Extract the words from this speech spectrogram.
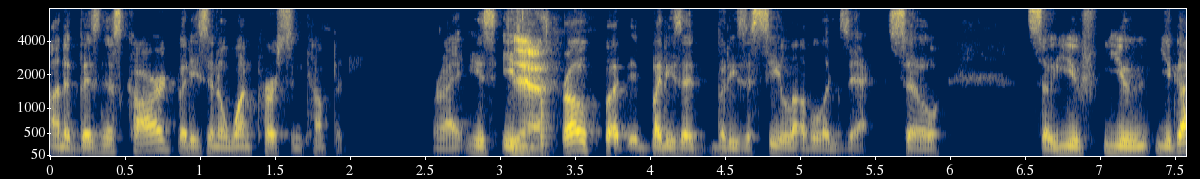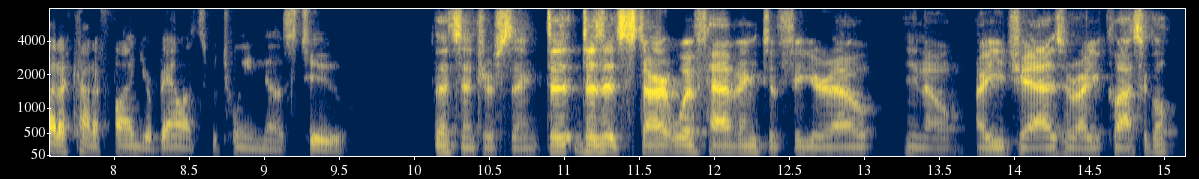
on a business card, but he's in a one person company, right? He's, he's yeah. broke, but but he's a but he's a C level exec. So so you you you got to kind of find your balance between those two. That's interesting. Does, does it start with having to figure out, you know, are you jazz or are you classical?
